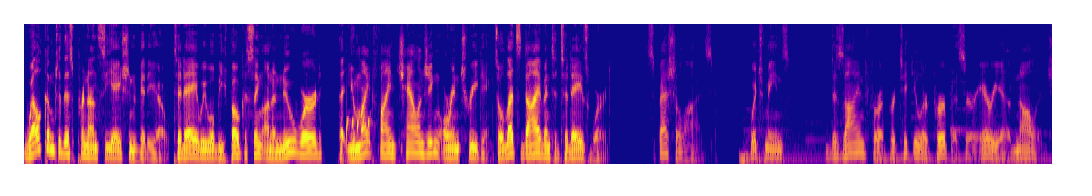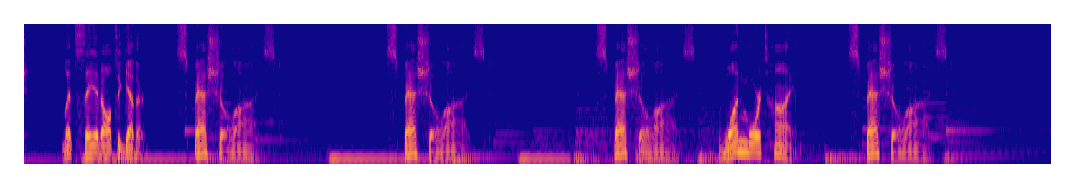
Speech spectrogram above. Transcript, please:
Welcome to this pronunciation video. Today we will be focusing on a new word that you might find challenging or intriguing. So let's dive into today's word. Specialized, which means designed for a particular purpose or area of knowledge. Let's say it all together. Specialized. Specialized. Specialized. One more time. Specialized.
